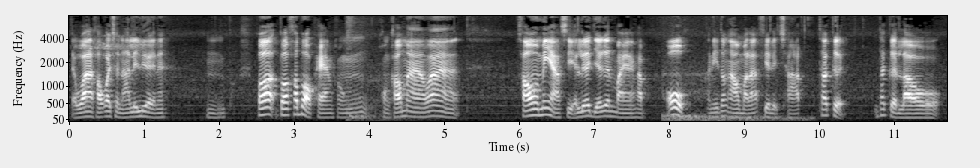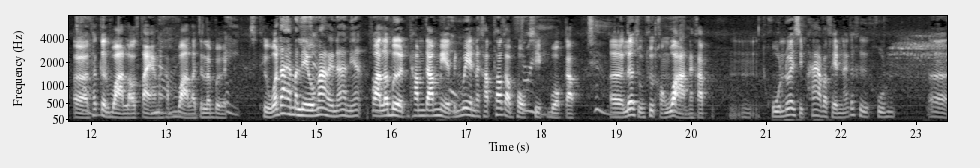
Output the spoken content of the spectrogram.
แต่ว่าเขาก็ชนะเรื่อยๆนะอืมเพราะเพราะเขาบอกแผนของของเขามาว่าเขาไม่อยากเสียเลือดเยอะเกินไปนะครับ โอ้ อันนี้ต้องเอามาล้วเฟียร์เลชาร์ดถ้าเกิด ถ้าเกิดเราเอ่อถ้าเกิดหวานเราแตกนะครับหวานเราจะระเบิด 8, ถือว่าได้มาเร็วมากเลยนะอันเนี้ยหวานระเบิดทำดาเมจเป็นเวทนะครับ เท่ากับ 60 บวกกับเอ่อ 2, เลือดสูงสุดของหวานนะครับอืมคูณด้วย 15%นะก็คือคูณเอ่อ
